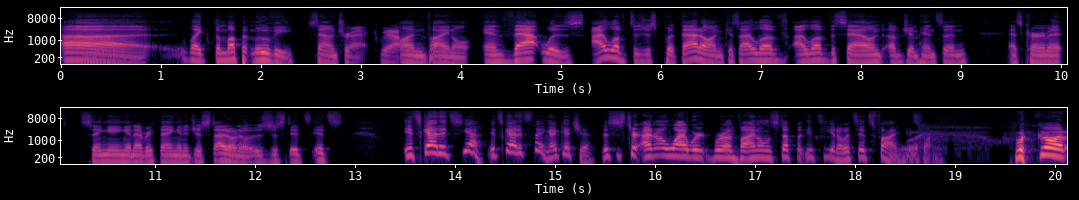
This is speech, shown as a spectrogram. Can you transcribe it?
uh like the muppet movie soundtrack yeah. on vinyl and that was i love to just put that on because i love i love the sound of jim henson as Kermit singing and everything. And it just, I don't know. It was just, it's, it's, it's got its, yeah, it's got its thing. I get you. This is, ter- I don't know why we're, we're on vinyl and stuff, but it's, you know, it's, it's fine. It's fine. We're going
